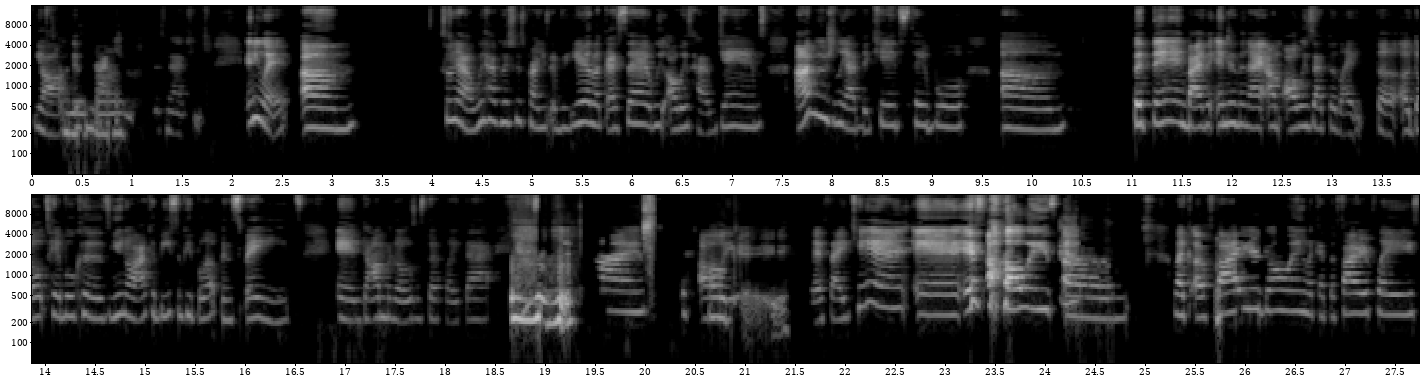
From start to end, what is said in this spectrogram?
y'all. It's not cute. It's not cute. Anyway, um, so yeah, we have Christmas parties every year. Like I said, we always have games. I'm usually at the kids' table. Um, but then by the end of the night, I'm always at the like the adult table because you know I could beat some people up in spades and dominoes and stuff like that. time, it's always okay. yes I can, and it's always um like a fire going like at the fireplace,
